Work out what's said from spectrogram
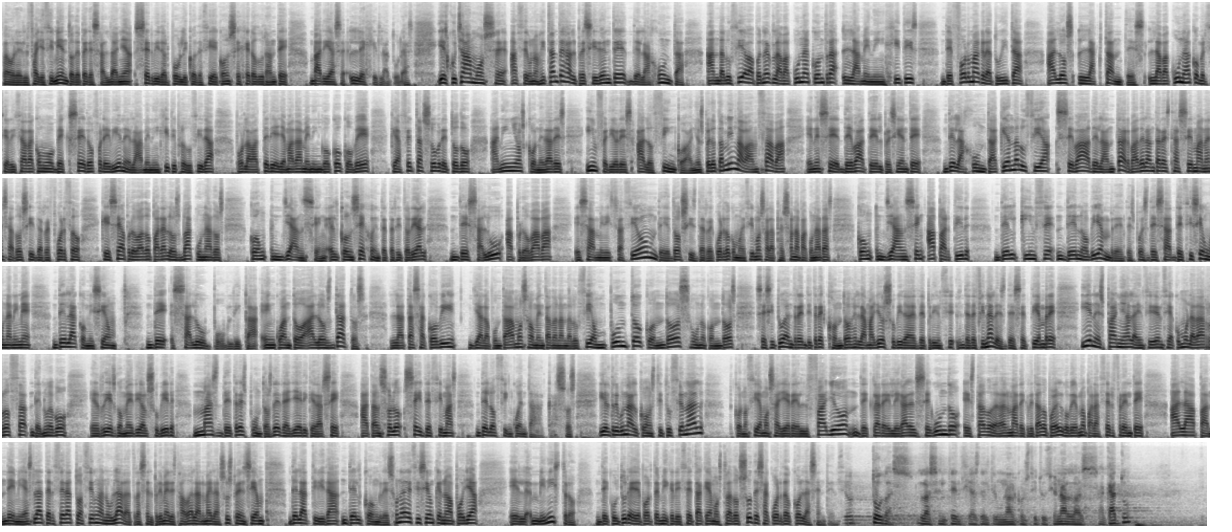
por el fallecimiento de Pérez Saldaña, servidor público, decía, y consejero durante varias legislaturas. Y escuchábamos eh, hace unos instantes al presidente de la Junta. Andalucía va a poner la vacuna contra la meningitis de forma gratuita a los lactantes. La vacuna comercializada como Bexero previene la meningitis producida por la bacteria llamada meningococo B, que afecta sobre todo a niños con edades inferiores a los 5 años. Pero también avanzaba en ese debate el presidente de la Junta que Andalucía se va a adelantar, va a adelantar esta semana esa dosis de refuerzo que se ha aprobado para los vacunados con Janssen. El Consejo Interterritorial de Salud aprobaba esa administración de dosis de recuerdo, como decimos, a las personas vacunadas con Janssen a partir del 15 de noviembre, después de esa decisión unánime de la Comisión de Salud Pública. En cuanto a los datos, la tasa COVID, ya lo apuntábamos, ha aumentado en Andalucía un punto con dos, uno con dos, se sitúa en 33,2, es la mayor subida desde, desde finales de septiembre y en España la incidencia acumulada roza de nuevo el riesgo medio al subir más de tres puntos desde ayer y quedarse a tan solo seis décimas de los 50 casos. Y el Tribunal Constitucional Conocíamos ayer el fallo, declara ilegal el segundo estado de alarma decretado por el Gobierno para hacer frente a la pandemia. Es la tercera actuación anulada tras el primer estado de alarma y la suspensión de la actividad del Congreso. Una decisión que no apoya el ministro de Cultura y Deportes, Miquel Iceta, que ha mostrado su desacuerdo con la sentencia. Todas las sentencias del Tribunal Constitucional las acato.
